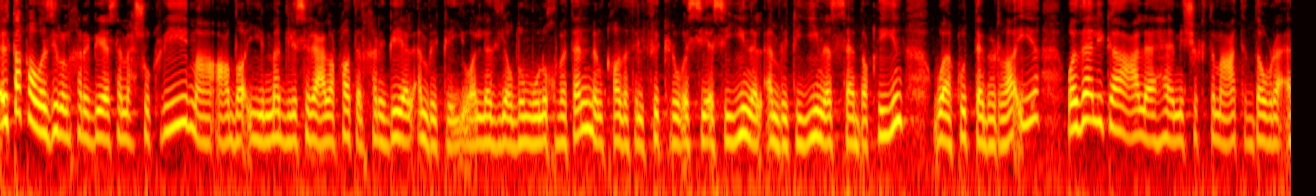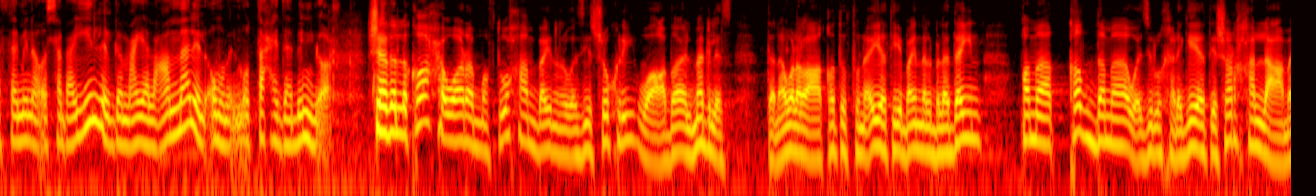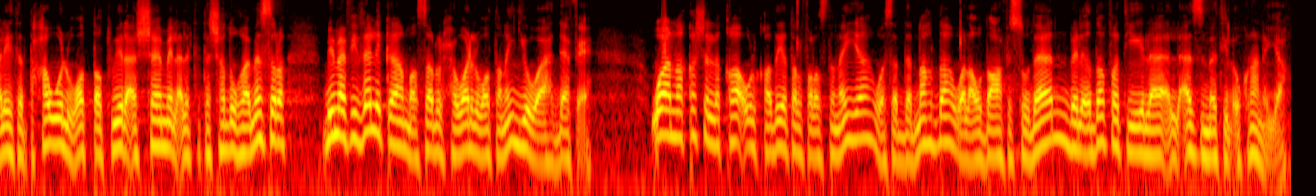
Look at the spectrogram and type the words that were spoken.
التقى وزير الخارجية سامح شكري مع أعضاء مجلس العلاقات الخارجية الأمريكي والذي يضم نخبة من قادة الفكر والسياسيين الأمريكيين السابقين وكتب الرأي وذلك على هامش اجتماعات الدورة الثامنة والسبعين للجمعية العامة للأمم المتحدة بنيويورك. شهد اللقاء حوارا مفتوحا بين الوزير شكري وأعضاء المجلس. تناول العلاقات الثنائية بين البلدين كما قدم وزير الخارجية شرحا لعملية التحول والتطوير الشامل التي تشهدها مصر بما في ذلك مسار الحوار الوطني وأهدافه. وناقش اللقاء القضية الفلسطينية وسد النهضة والأوضاع في السودان بالإضافة إلى الأزمة الأوكرانية.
